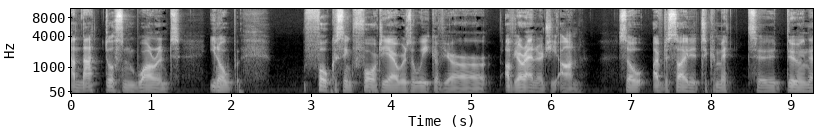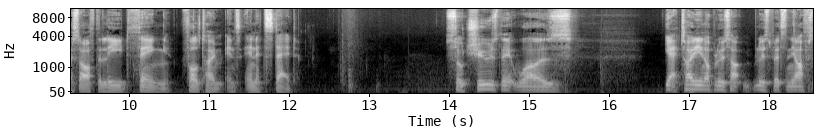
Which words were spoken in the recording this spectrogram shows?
and that doesn't warrant, you know, focusing 40 hours a week of your of your energy on. So I've decided to commit to doing this off the lead thing full time in, in its stead. So Tuesday was, yeah, tidying up loose loose bits in the office.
